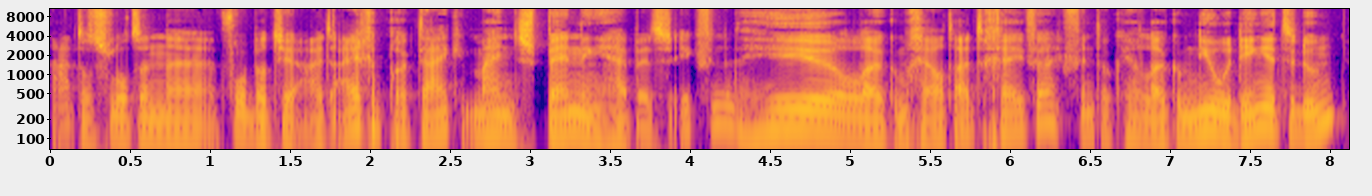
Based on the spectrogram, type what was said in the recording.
Nou, tot slot een eh, voorbeeldje uit eigen praktijk. Mijn spending habits. Ik vind het heel leuk om geld uit te geven. Ik vind het ook heel leuk om nieuwe dingen te doen.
